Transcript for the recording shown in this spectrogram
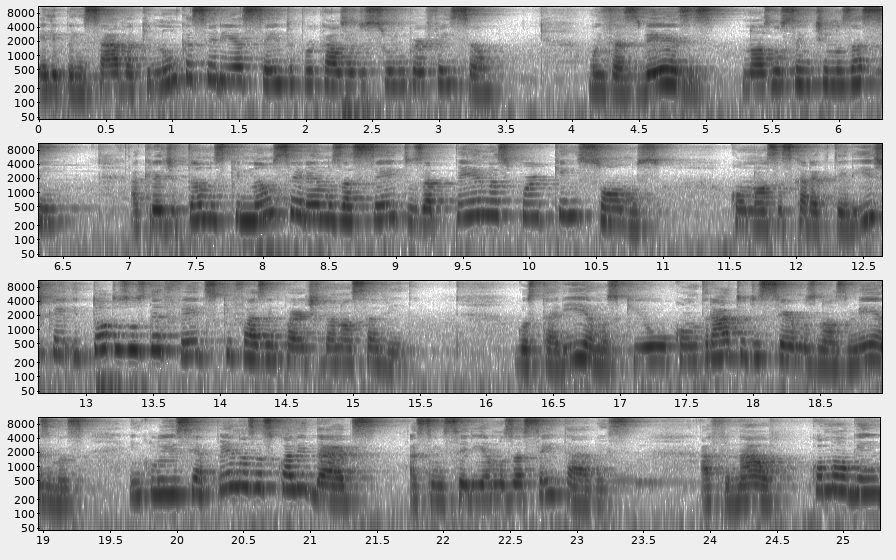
Ele pensava que nunca seria aceito por causa de sua imperfeição. Muitas vezes nós nos sentimos assim. Acreditamos que não seremos aceitos apenas por quem somos, com nossas características e todos os defeitos que fazem parte da nossa vida. Gostaríamos que o contrato de sermos nós mesmas incluísse apenas as qualidades, assim seríamos aceitáveis. Afinal, como alguém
